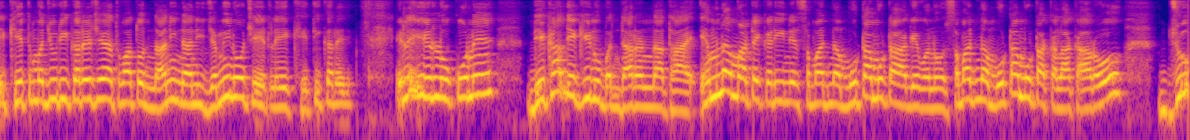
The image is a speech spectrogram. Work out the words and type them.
એ ખેતમજૂરી કરે છે અથવા તો નાની નાની જમીનો છે એટલે એ ખેતી કરે છે. એટલે એ લોકોને દેખાદેખીનું બંધારણ ના થાય. એમના માટે કરીને સમાજના મોટા મોટા આગેવાનો, સમાજના મોટા મોટા કલાકારો જો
